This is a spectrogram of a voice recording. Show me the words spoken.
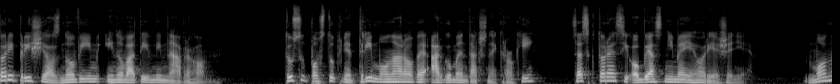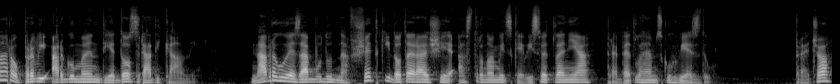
ktorý prišiel s novým inovatívnym návrhom. Tu sú postupne tri Molnárové argumentačné kroky, cez ktoré si objasníme jeho riešenie. Molnárov prvý argument je dosť radikálny. Navrhuje zabudnúť na všetky doterajšie astronomické vysvetlenia pre betlehemskú hviezdu. Prečo?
